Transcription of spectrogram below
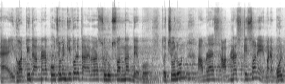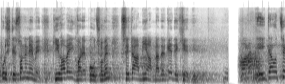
হ্যাঁ এই ঘরটিতে আপনারা পৌঁছবেন কি করে? তার এবার সুলুক সন্ধান দেব। তো চলুন আমরা আপনারা স্টেশনে মানে বোলপুর স্টেশনে নেমে কীভাবে এই ঘরে পৌঁছবেন সেটা আমি আপনাদেরকে দেখিয়ে দিই। এইটা হচ্ছে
